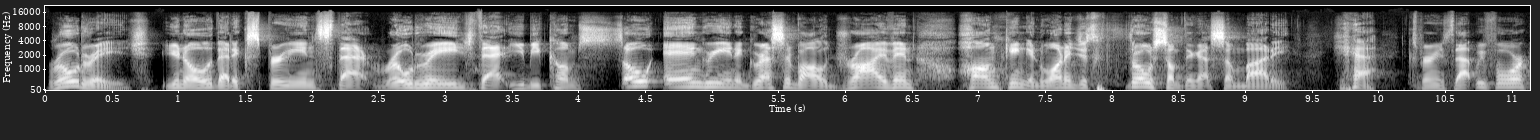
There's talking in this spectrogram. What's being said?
Road rage, you know, that experience, that road rage that you become so angry and aggressive while driving, honking, and want to just throw something at somebody. Yeah, experienced that before?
